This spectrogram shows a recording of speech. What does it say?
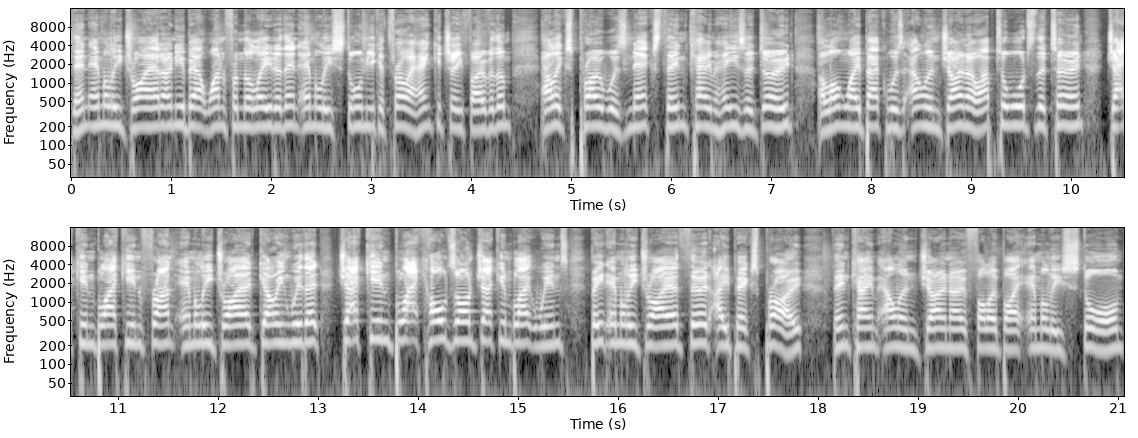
Then Emily Dryad only about one from the leader. Then Emily Storm. You could throw a handkerchief over them. Apex Pro was next. Then came He's a Dude. A long way back was Alan Jono up towards the turn. Jack in Black in front. Emily Dryad going with it. Jack in Black holds on. Jack in Black wins. Beat Emily Dryad. Third Apex Pro. Then came Alan Jono followed by Emily Storm.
